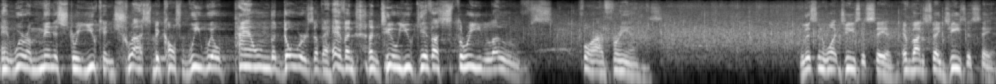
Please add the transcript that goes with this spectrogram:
and we're a ministry you can trust because we will pound the doors of heaven until you give give us three loaves for our friends. Listen to what Jesus said. Everybody say, Jesus said.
